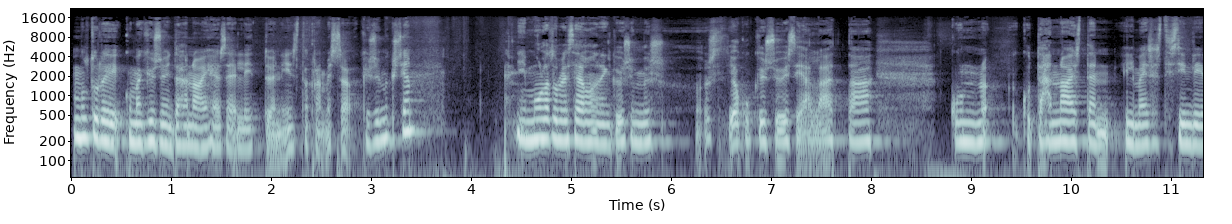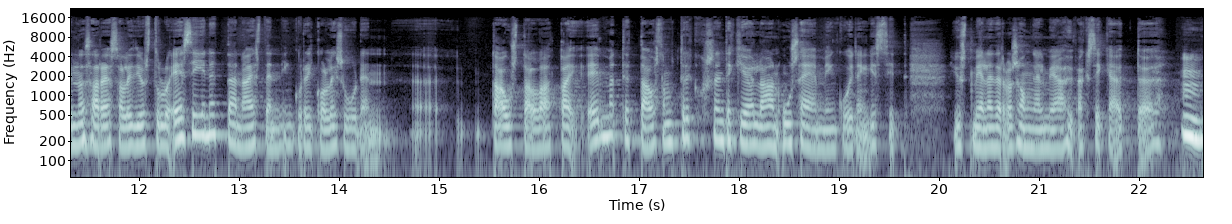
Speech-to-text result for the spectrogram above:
mulla tuli, kun mä kysyin tähän aiheeseen liittyen Instagramissa kysymyksiä, niin mulla tuli sellainen kysymys, joku kysyi siellä, että kun, kun tähän naisten, ilmeisesti siinä linnasarjassa oli just tullut esiin, että naisten niin kuin rikollisuuden taustalla, tai en mä tiedä tausta, mutta rikoksen tekijöillä on useammin kuitenkin sit just mielenterveysongelmia ja hyväksikäyttöä mm.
